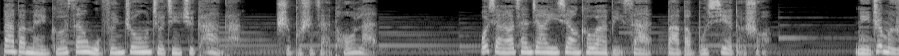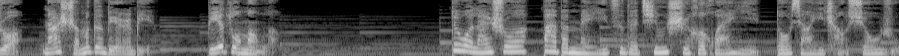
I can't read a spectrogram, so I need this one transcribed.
爸爸每隔三五分钟就进去看看，是不是在偷懒。我想要参加一项课外比赛，爸爸不屑地说：“你这么弱，拿什么跟别人比？别做梦了。”对我来说，爸爸每一次的轻视和怀疑都像一场羞辱，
